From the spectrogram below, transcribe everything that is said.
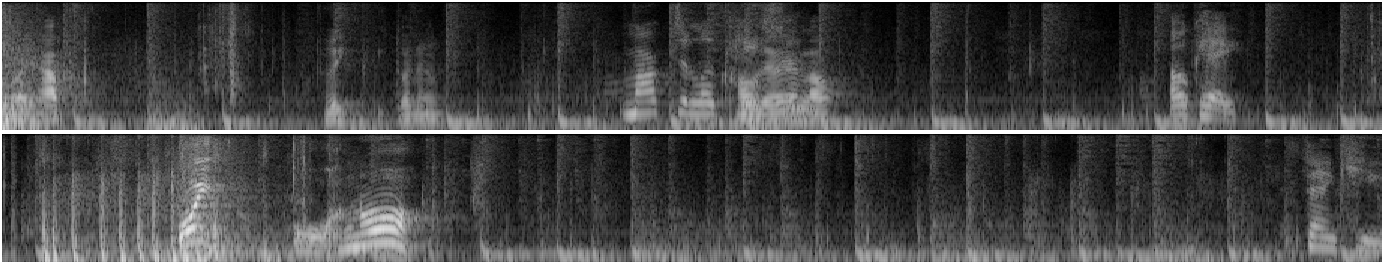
สวยครับ เฮ้ยอีกตัวหนึ่ง Marked a เข้าเลยแล้วกัน location. เรา Okay. อุ้ยโอ้ข้างนอก Thank you.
